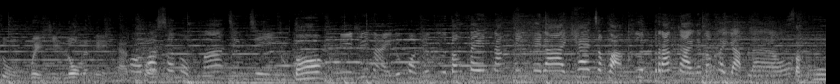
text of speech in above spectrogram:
สู่เวทีโลกนั่นเองครับเพราะว่าสนุกมากจริงถูกต้องๆมีที่ไหนทุกคนก็คือต้องเต้นนั่งนิ่งไม่ได้แค่จังหวะขึ้นร่างกายก็ต้องขยับแล้วสักครู่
